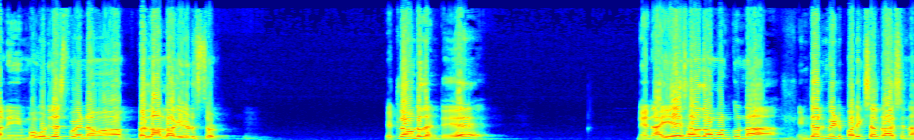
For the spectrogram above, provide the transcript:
అని మొగుడు చచ్చిపోయిన పెళ్ళంలాగా ఏడుస్తాడు. ఎట్లా ఉంటుందంటే నేను ఐఏఎస్ అవుదాం అనుకున్న ఇంటర్మీడియట్ పరీక్షలు రాసిన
